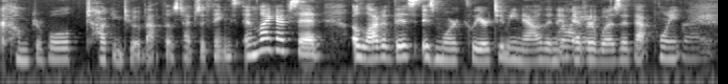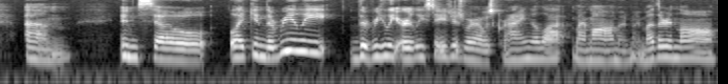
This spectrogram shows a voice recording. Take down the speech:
comfortable talking to about those types of things. And like I've said, a lot of this is more clear to me now than it right. ever was at that point. Right. Um, and so, like in the really the really early stages where I was crying a lot, my mom and my mother-in-law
